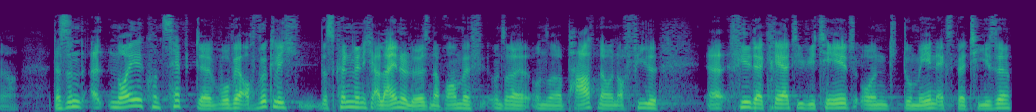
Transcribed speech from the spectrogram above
Ja. Das sind äh, neue Konzepte, wo wir auch wirklich, das können wir nicht alleine lösen, da brauchen wir unsere, unsere Partner und auch viel äh, viel der Kreativität und Domänexpertise,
